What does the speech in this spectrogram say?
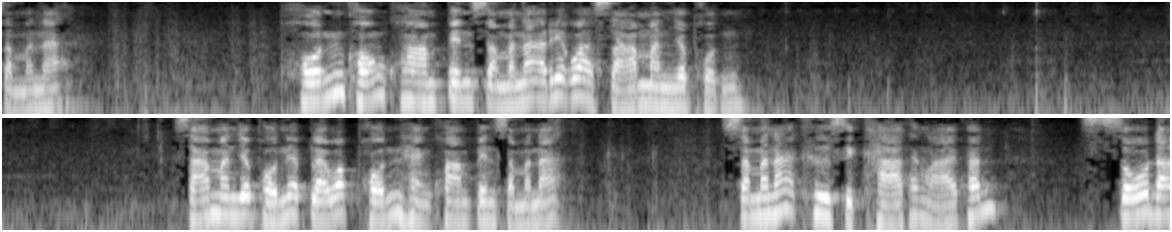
สมณะ ผลของความเป็นสมณะ เรียกว่าสามัญญผล สามัญญผลเนี่ยแปลว่าผลแห่งความเป็นสมณะ สมณะคือสิกขาทั้งหลายพันโสดา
